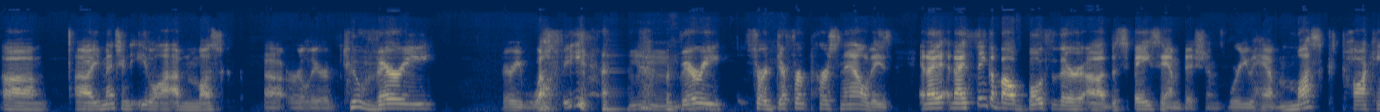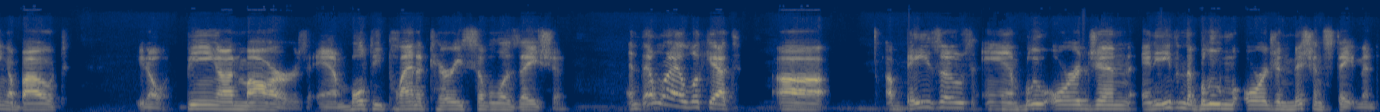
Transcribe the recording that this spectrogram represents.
Um, uh, you mentioned Elon Musk uh, earlier. Two very, very wealthy, mm-hmm. but very sort of different personalities. And I and I think about both of their uh, the space ambitions, where you have Musk talking about you know, being on Mars and multiplanetary civilization. And then when I look at uh, a Bezos and Blue Origin and even the Blue Origin mission statement,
